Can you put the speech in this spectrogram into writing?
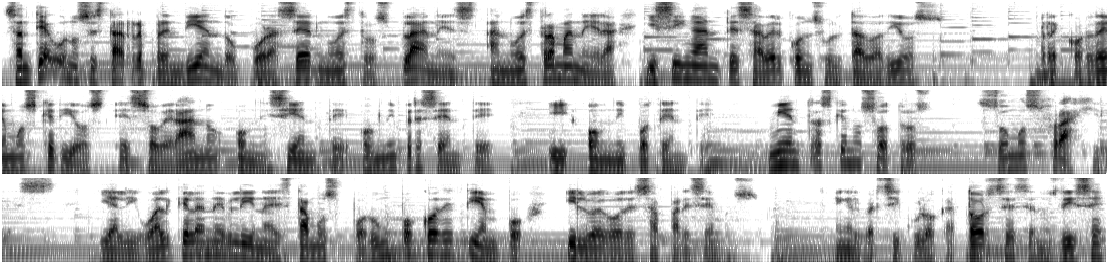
Santiago nos está reprendiendo por hacer nuestros planes a nuestra manera y sin antes haber consultado a Dios. Recordemos que Dios es soberano, omnisciente, omnipresente y omnipotente, mientras que nosotros somos frágiles y al igual que la neblina estamos por un poco de tiempo y luego desaparecemos. En el versículo 14 se nos dice,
